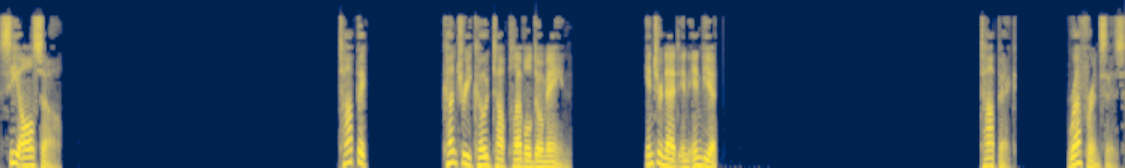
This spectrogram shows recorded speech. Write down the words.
See also Country code top-level domain. Internet in India. References.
